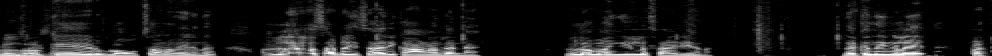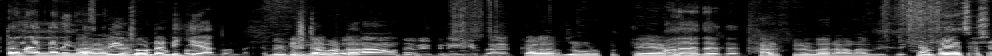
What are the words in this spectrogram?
ബ്ലൗസ് ബ്രൊക്കേഡ് ബ്ലൗസ് ആണ് വരുന്നത് നല്ല രസമാട്ടോ ഈ സാരി കാണാൻ തന്നെ. നല്ല ഭംഗിയുള്ള സാരിയാണ്. ഇതൊക്കെ നിങ്ങൾ പെട്ടെന്ന് തന്നെ നിങ്ങൾ സ്ക്രീൻഷോട്ട് അടിക്കുക. ഇഷ്ടപ്പെട്ട. വിപിന് ഈ കളറിനോട് പ്രത്യേക അതെ അതെ അതെ താല്പര്യമുള്ള ഒരാളാണ് വിപി ഞാൻ പേച്ച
